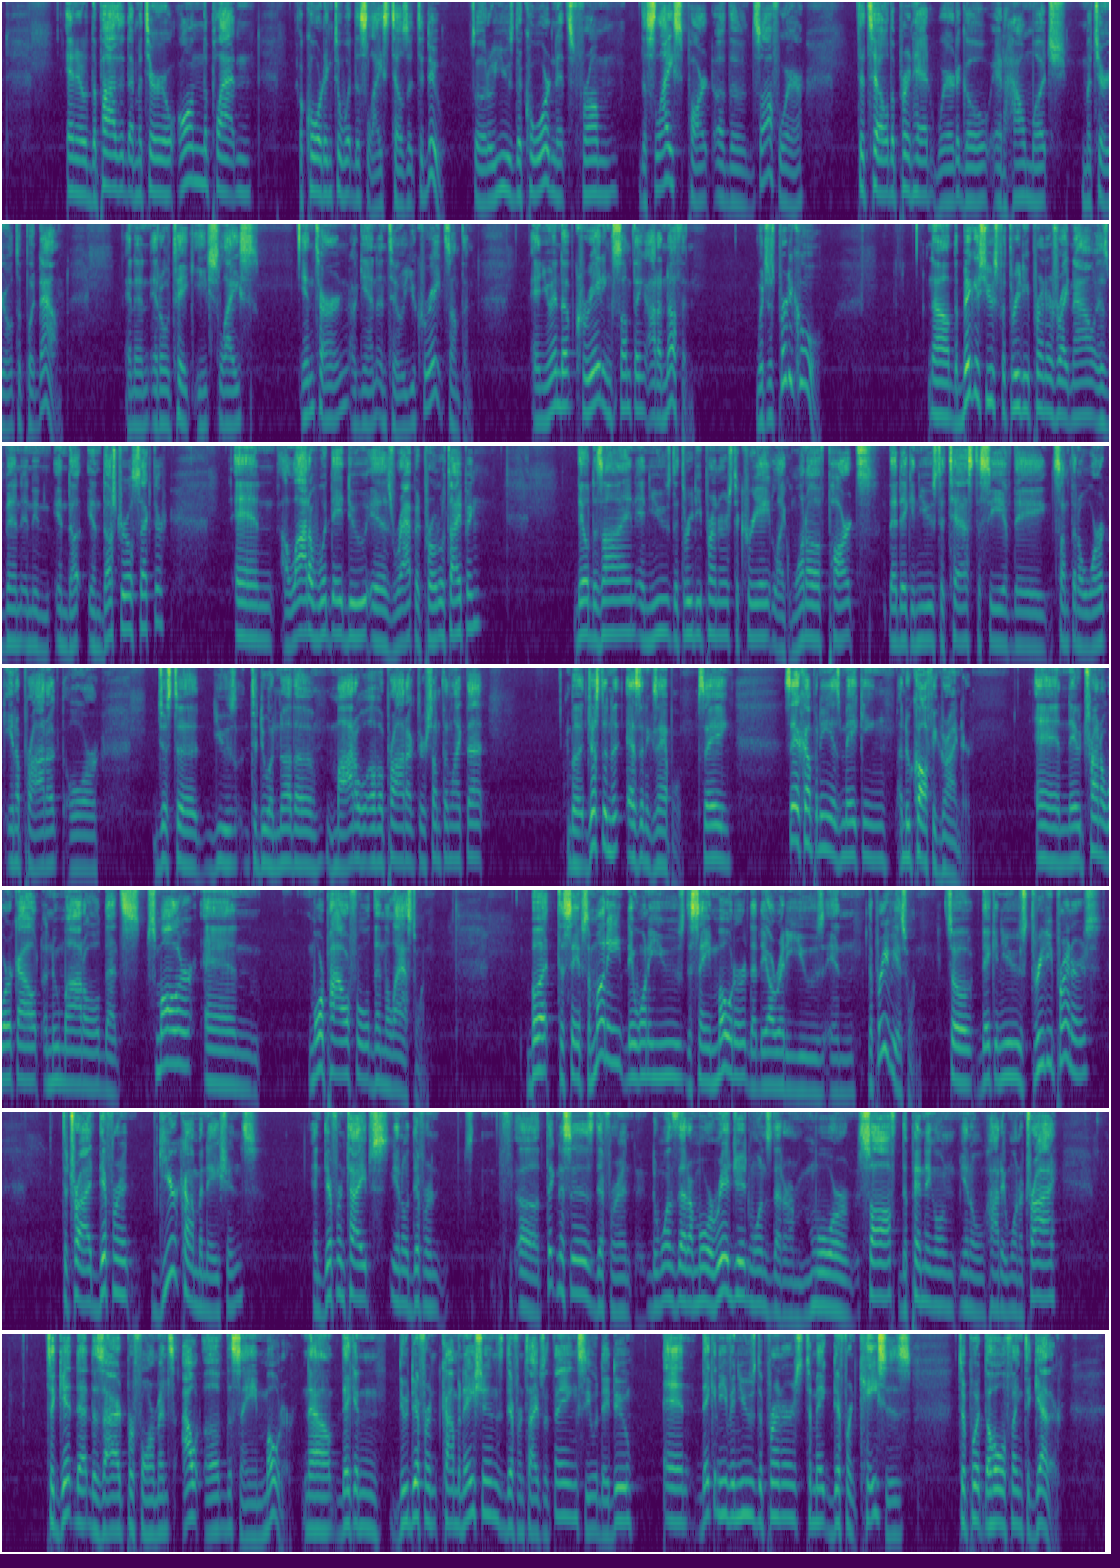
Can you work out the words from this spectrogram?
and it'll deposit that material on the platen according to what the slice tells it to do. So it'll use the coordinates from the slice part of the software to tell the printhead where to go and how much material to put down. And then it'll take each slice in turn again until you create something. And you end up creating something out of nothing, which is pretty cool. Now, the biggest use for 3D printers right now has been in the industrial sector. And a lot of what they do is rapid prototyping. They'll design and use the 3D printers to create like one of parts that they can use to test to see if they something will work in a product or just to use to do another model of a product or something like that. But just an, as an example, say say a company is making a new coffee grinder and they're trying to work out a new model that's smaller and more powerful than the last one. But to save some money, they want to use the same motor that they already use in the previous one. So they can use 3D printers to try different gear combinations and different types, you know, different uh, thicknesses, different the ones that are more rigid, ones that are more soft, depending on you know how they want to try to get that desired performance out of the same motor. Now, they can do different combinations, different types of things, see what they do. And they can even use the printers to make different cases to put the whole thing together.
